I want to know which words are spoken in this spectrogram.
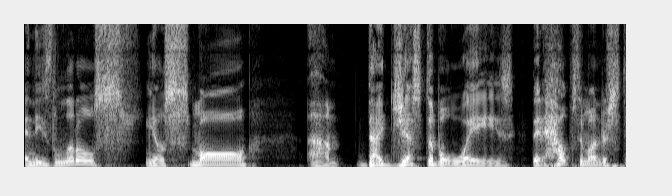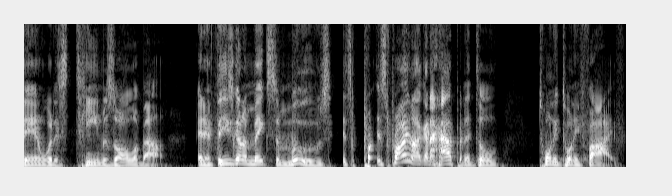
in these little, you know, small, um, digestible ways that helps him understand what his team is all about. And if he's going to make some moves, it's pr- it's probably not going to happen until 2025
